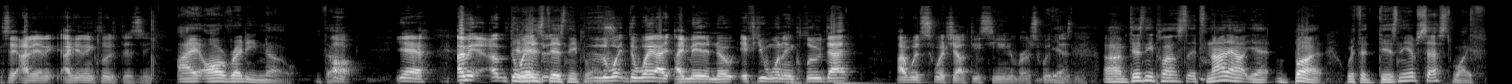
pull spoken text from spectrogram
See, I didn't. I didn't include Disney. I already know. Though. Oh, yeah. I mean, uh, the It way is the, Disney Plus. The way the way I, I made a note, if you want to include that, I would switch out DC Universe with Disney. Um, Disney Plus, it's not out yet, but with a Disney obsessed wife,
